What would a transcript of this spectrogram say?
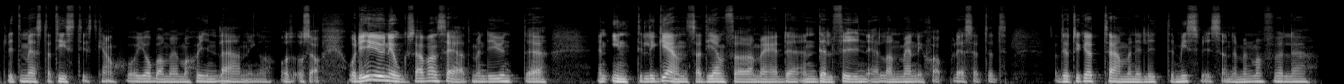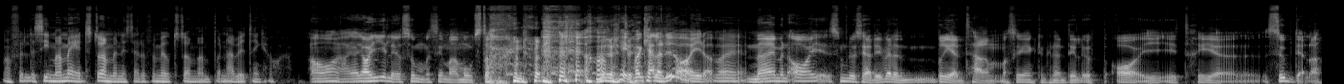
lite mer statistiskt kanske och jobbar med maskinlärning och, och, och så. Och det är ju nog så avancerat, men det är ju inte en intelligens att jämföra med en delfin eller en människa på det sättet. Så jag tycker att termen är lite missvisande, men man får, väl, eh, man får väl simma med strömmen istället för mot strömmen på den här biten kanske. Ja, jag, gillar ju att simma- mot strömmen. Okej, vad kallar du AI då? Är... Nej, men AI, som du säger, det är en väldigt bred term. Man ska egentligen kunna dela upp AI i tre subdelar.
